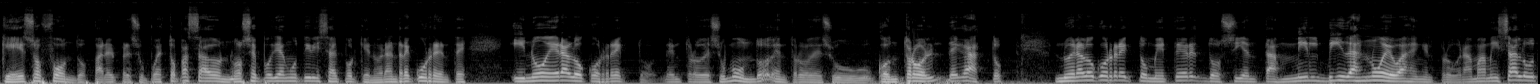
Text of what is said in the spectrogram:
que esos fondos para el presupuesto pasado no se podían utilizar porque no eran recurrentes y no era lo correcto dentro de su mundo, dentro de su control de gasto no era lo correcto meter 200 mil vidas nuevas en el programa Mi Salud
